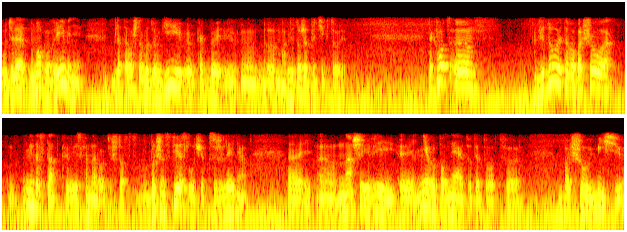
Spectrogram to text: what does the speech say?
уделяют много времени для того, чтобы другие э, как бы, э, могли тоже прийти к Торе. Так вот, э, ввиду этого большого недостаток в еврейском народе, что в большинстве случаев, к сожалению, э, э, наши евреи э, не выполняют вот эту вот большую миссию,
